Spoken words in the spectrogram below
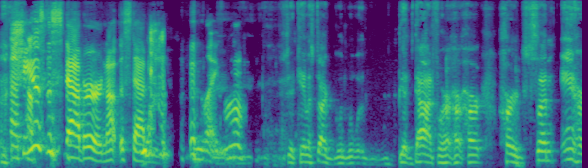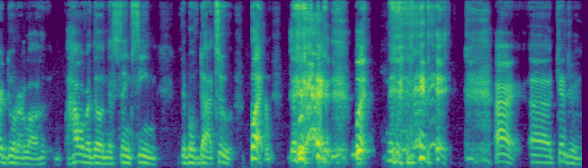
That's she how- is the stabber, not the stabby. Be like, mm. Shit, Catelyn Stark would, would, would get died for her, her her her son and her daughter-in-law. However, though in the same scene, they both died too. But but they did. All right, uh Kendra,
